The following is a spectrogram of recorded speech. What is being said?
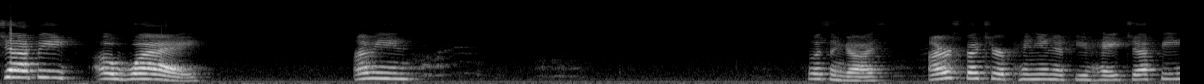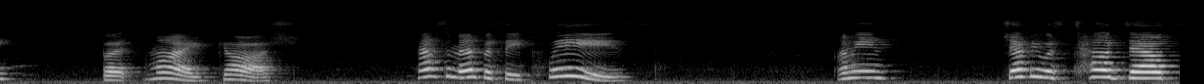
Jeffy away. I mean, listen, guys, I respect your opinion if you hate Jeffy, but my gosh, have some empathy, please. I mean, Jeffy was tugged out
